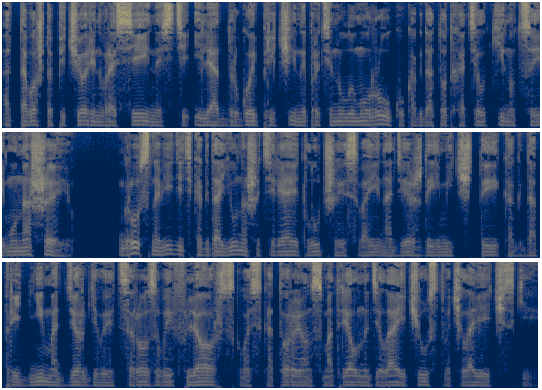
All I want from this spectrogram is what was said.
От того, что Печорин в рассеянности или от другой причины протянул ему руку, когда тот хотел кинуться ему на шею. Грустно видеть, когда юноша теряет лучшие свои надежды и мечты, когда пред ним отдергивается розовый флер, сквозь который он смотрел на дела и чувства человеческие.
